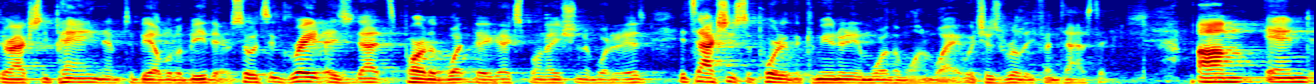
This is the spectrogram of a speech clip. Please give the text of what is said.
They're actually paying them to be able to be there. So it's a great, as that's part of what the explanation of what it is. It's actually supporting the community in more than one way, which is really fantastic. Um, and,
